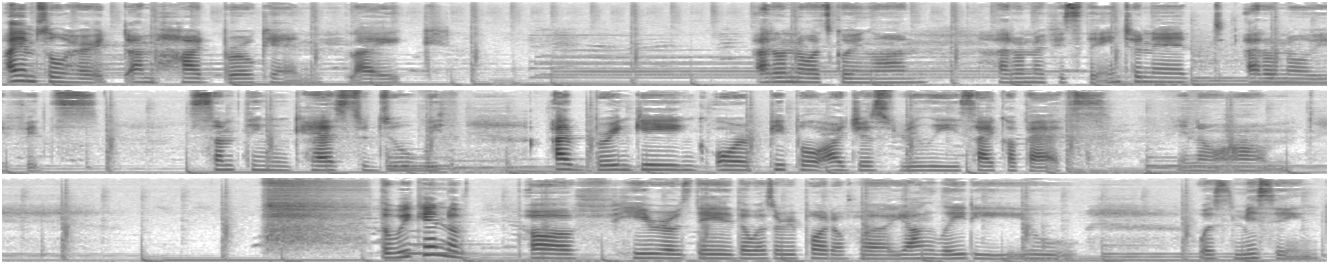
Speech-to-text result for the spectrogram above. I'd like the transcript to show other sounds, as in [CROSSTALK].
I am so hurt. I'm heartbroken. Like, I don't know what's going on. I don't know if it's the internet. I don't know if it's something has to do with upbringing or people are just really psychopaths. You know, um, [SIGHS] the weekend of of Heroes Day, there was a report of a young lady who was missing,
